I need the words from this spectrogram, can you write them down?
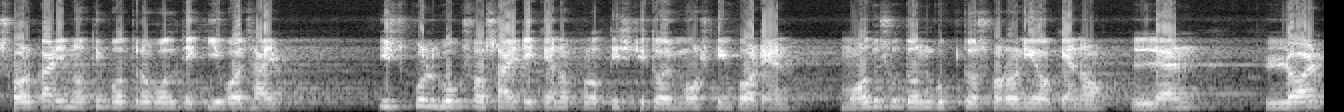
সরকারি নথিপত্র বলতে কি বোঝায়? স্কুল বুক সোসাইটি কেন প্রতিষ্ঠিত? হয় মোস্ট ইম্পর্টেন্ট মধুসূদন গুপ্ত স্মরণীয় কেন? ল্যান্ড লর্ড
